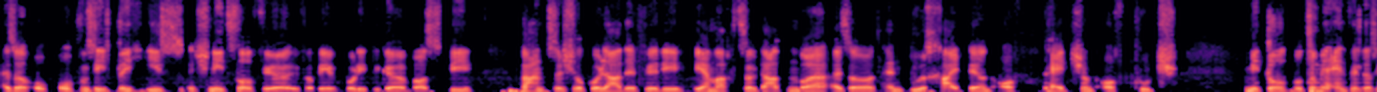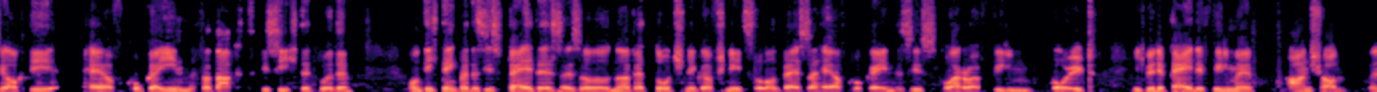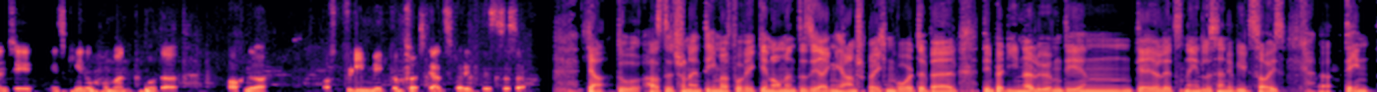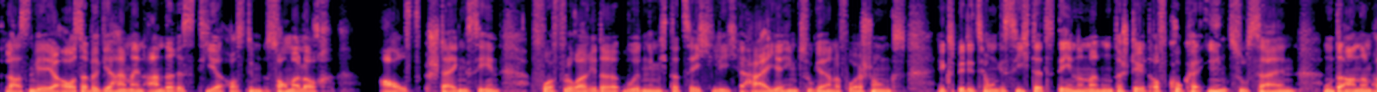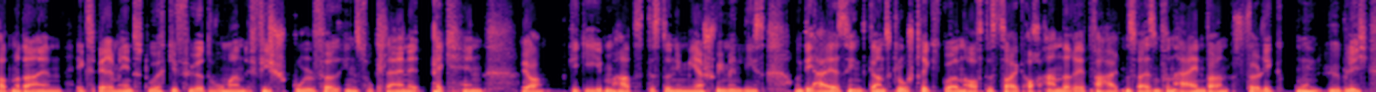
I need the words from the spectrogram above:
Also offensichtlich ist Schnitzel für ÖVP-Politiker, was die Panzerschokolade für die Wehrmachtssoldaten war, also ein Durchhalte- und Aufpeitsch- und Aufputschmittel. Wozu mir einfällt, dass ja auch die High auf Kokain-Verdacht gesichtet wurde. Und ich denke mal, das ist beides. Also Norbert Totschnig auf Schnitzel und Weißer Hai auf Kokain, das ist Horrorfilm Gold. Ich würde beide Filme anschauen, wenn sie ins Kino kommen oder auch nur auf Flimit, um was ganz Verrücktes zu sagen. Ja, du hast jetzt schon ein Thema vorweggenommen, das ich eigentlich ansprechen wollte, weil den Berliner Löwen, den, der ja letzten Endes eine Wildsau ist, äh, den lassen wir ja aus. Aber wir haben ein anderes Tier aus dem Sommerloch aufsteigen sehen. Vor Florida wurden nämlich tatsächlich Haie im Zuge einer Forschungsexpedition gesichtet, denen man unterstellt, auf Kokain zu sein. Unter anderem hat man da ein Experiment durchgeführt, wo man Fischpulver in so kleine Päckchen ja, gegeben hat, das dann im Meer schwimmen ließ. Und die Haie sind ganz klustrig geworden auf das Zeug. Auch andere Verhaltensweisen von Haien waren völlig unüblich.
